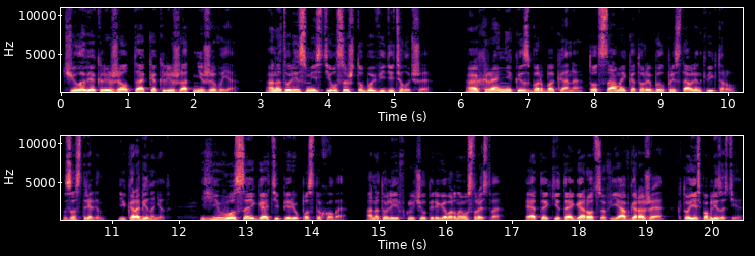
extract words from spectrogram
Человек лежал так, как лежат неживые. Анатолий сместился, чтобы видеть лучше. Охранник из Барбакана, тот самый, который был приставлен к Виктору, застрелен, и карабина нет. Его сайга теперь у Пастухова. Анатолий включил переговорное устройство. «Это Китай-Городцев, я в гараже. Кто есть поблизости?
